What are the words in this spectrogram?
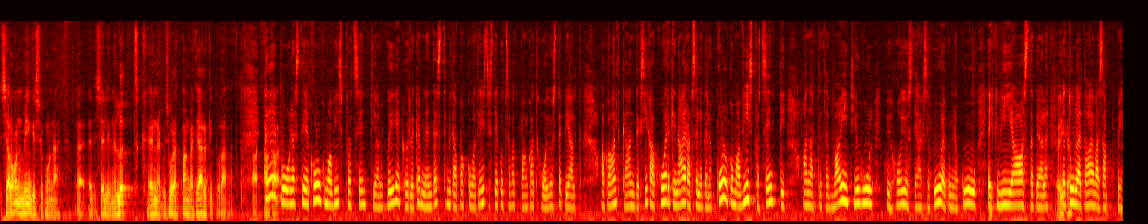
seal on mingisugune selline lõtk, enne kui suured pangad järgi tulevad. tõepoolest, teie kolm koma viis protsenti on kõige kõrgem nendest, mida pakuvad Eestis tegutsevad pangad hoiuste pealt. aga andke andeks, iga koergi naerab selle peale, kolm koma viis protsenti annate te vaid juhul, kui hoius tehakse kuuekümne kuu ehk viie aasta peale ja tule taevas appi.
